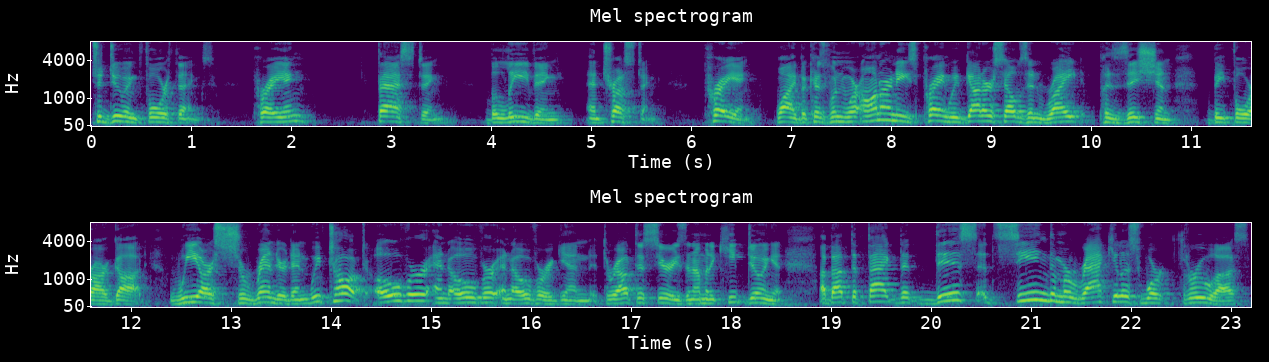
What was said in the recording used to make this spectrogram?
to doing four things: praying, fasting, believing, and trusting. Praying. Why? Because when we're on our knees praying, we've got ourselves in right position before our God. We are surrendered. And we've talked over and over and over again throughout this series, and I'm going to keep doing it, about the fact that this, seeing the miraculous work through us,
